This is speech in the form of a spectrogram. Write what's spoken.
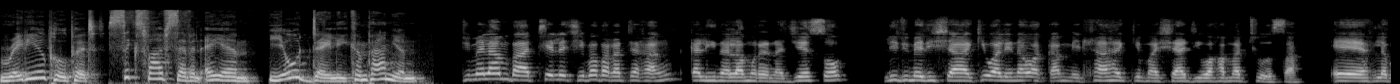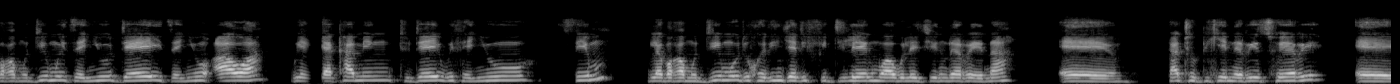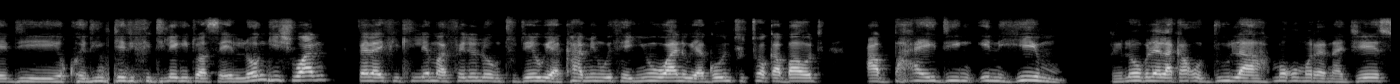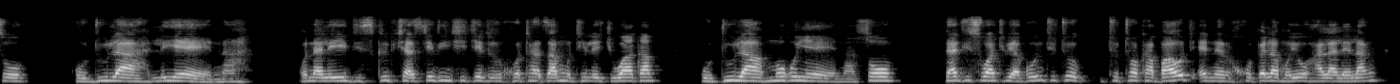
Radio Pulpit 657 AM your daily companion Dumelang ba theeletši ba ba rategang ka leina la Morena Jesu le dumediša ke wa lena wa ka metlha ke mashadi wa ga mathosa eh re leboga modimo it's a new day it's a new hour we are coming today with a new theme re leboga modimo dikgweding tše di fetileng mo a boletseng le rena eh ka topic e ne re e tshwere Eh, dikgweding tše di fetileng it was a longish one fela e fihlile mafelelong today we are coming with a new one we are going to talk about abiding in him re ile o bolela ka go dula mo go morena jesu go dula le yena go na le di-scriptures tše dintšhi tše di re kgothatsang motheletši wa ka go dula mo go yena so That is what we are going to talk, to talk about and re kgopela Moya o Halalelang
